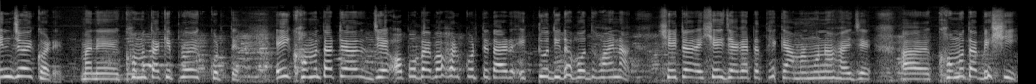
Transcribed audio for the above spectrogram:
এনজয় করে মানে ক্ষমতাকে প্রয়োগ করতে। এই ক্ষমতাটার যে অপব্যবহার করতে তার একটু দ্বিধাবোধ হয় না, সেটা, সেই জায়গাটা থেকে আমার মনে হয় যে ক্ষমতা বেশি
